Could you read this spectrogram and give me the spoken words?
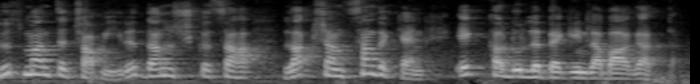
දුස්මන්ත චමීර ධනුෂ්ක සහ ලක්ෂන් සඳකැන් එක් කඩුල්ල බැගින් ලබා ගත්තා.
